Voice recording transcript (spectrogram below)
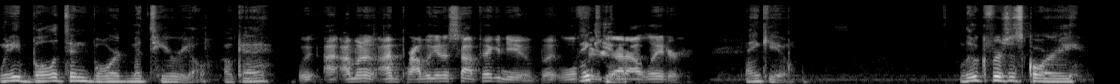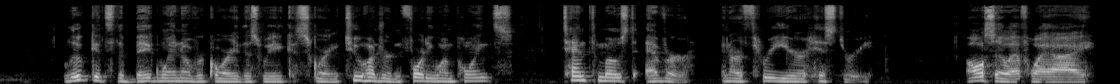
We need bulletin board material, okay? We, I, I'm gonna. I'm probably gonna stop picking you, but we'll Thank figure you. that out later. Thank you. Luke versus Corey. Luke gets the big win over Corey this week, scoring 241 points, 10th most ever in our three year history. Also, FYI,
